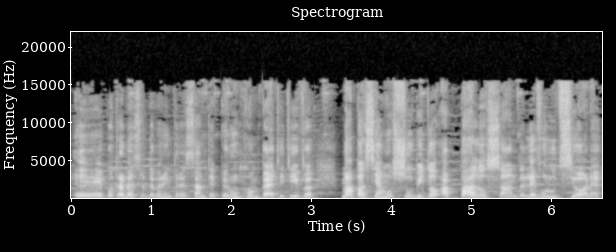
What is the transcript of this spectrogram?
e potrebbe essere davvero interessante per un competitive. Ma passiamo subito a Palosand, l'evoluzione.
